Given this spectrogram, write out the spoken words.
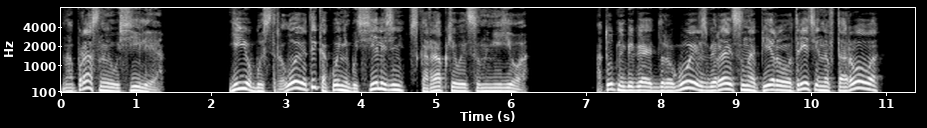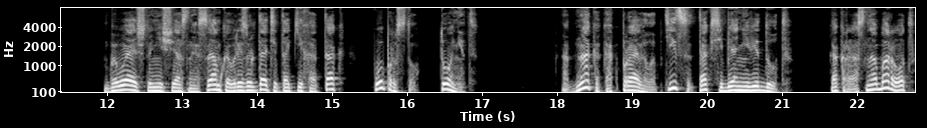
Напрасные усилия. Ее быстро ловят, и какой-нибудь селезень вскарабкивается на нее. А тут набегает другой взбирается на первого, третий на второго. Бывает, что несчастная самка в результате таких атак попросту тонет. Однако, как правило, птицы так себя не ведут. Как раз наоборот.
